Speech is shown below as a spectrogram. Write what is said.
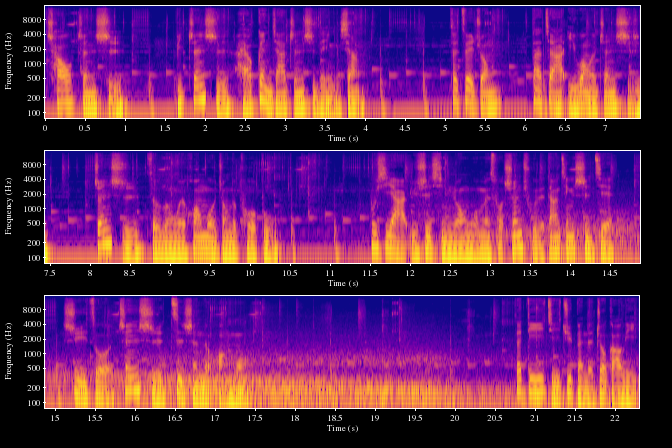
超真实，比真实还要更加真实的影像。在最终，大家遗忘了真实，真实则沦为荒漠中的破布。布西亚于是形容我们所身处的当今世界是一座真实自身的荒漠。在第一集剧本的旧稿里，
